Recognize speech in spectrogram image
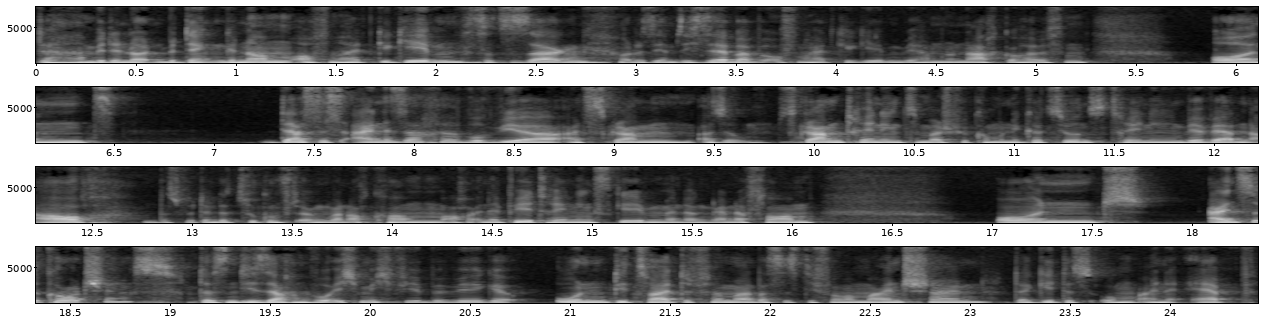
da haben wir den Leuten Bedenken genommen, Offenheit gegeben, sozusagen. Oder sie haben sich selber bei Offenheit gegeben, wir haben nur nachgeholfen. Und das ist eine Sache, wo wir als Scrum, also Scrum-Training zum Beispiel, Kommunikationstraining, wir werden auch, das wird in der Zukunft irgendwann auch kommen, auch NLP-Trainings geben in irgendeiner Form. Und Einzelcoachings, das sind die Sachen, wo ich mich viel bewege. Und die zweite Firma, das ist die Firma Mindshine. Da geht es um eine App.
